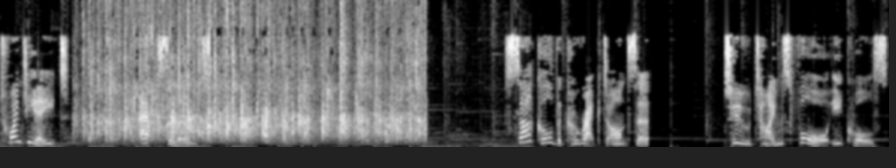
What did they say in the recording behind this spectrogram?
28. Excellent. Circle the correct answer. 2 times 4 equals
